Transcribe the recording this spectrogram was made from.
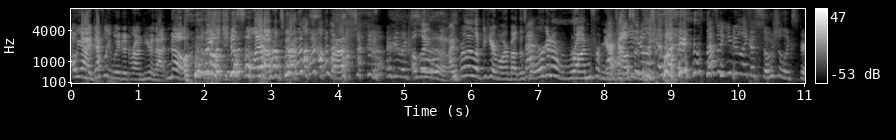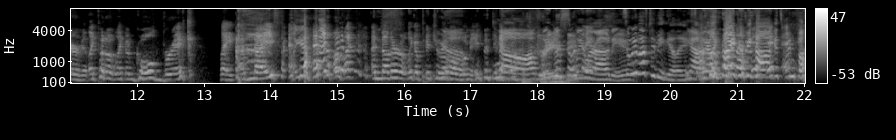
Oh yeah, I definitely waited around to hear that. No, we just left. I feel like I was like, I'd really love to hear more about this, but we're gonna run from your house you at this like, point. a, that's what you do like a social experiment. Like put a like a gold brick, like a knife, and Yeah. then, like, another like a picture Yeah. of a woman. No, we just Crazy. we were outie. So we left immediately. yeah, we were like, bye, Drippy Cock. It's been fun.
